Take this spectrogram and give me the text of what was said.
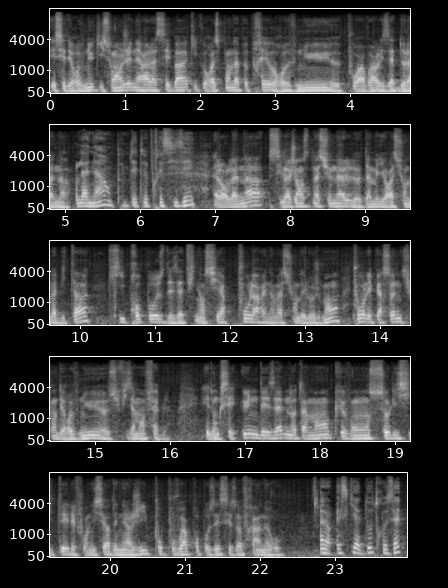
Et c'est des revenus qui sont en général assez bas, qui correspondent à peu près aux revenus euh, pour avoir les aides de l'ANA. L'ANA, on peut peut-être préciser? Alors l'ANA, c'est l'Agence nationale d'amélioration de l'habitat qui propose des aides financières pour la rénovation des logements pour les personnes qui ont des revenus euh, suffisamment faibles. Et donc c'est une des aides notamment que vont solliciter les fournisseurs d'énergie pour pouvoir proposer ces offres à un euro. Alors, est-ce qu'il y a d'autres aides pour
